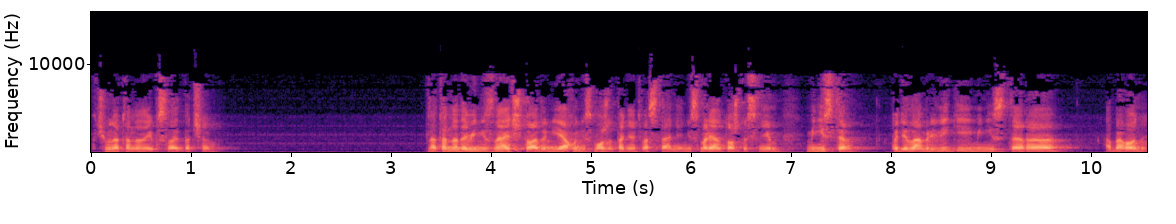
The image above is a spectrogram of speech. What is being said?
Почему Натан Нави посылает Батшеву? Натан Нави не знает, что Аданьяху не сможет поднять восстание, несмотря на то, что с ним министр по делам религии и министр э, обороны,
